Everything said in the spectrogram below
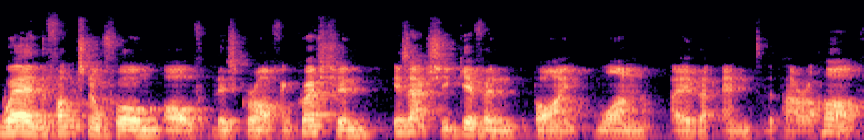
where the functional form of this graph in question is actually given by 1 over n to the power of half.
